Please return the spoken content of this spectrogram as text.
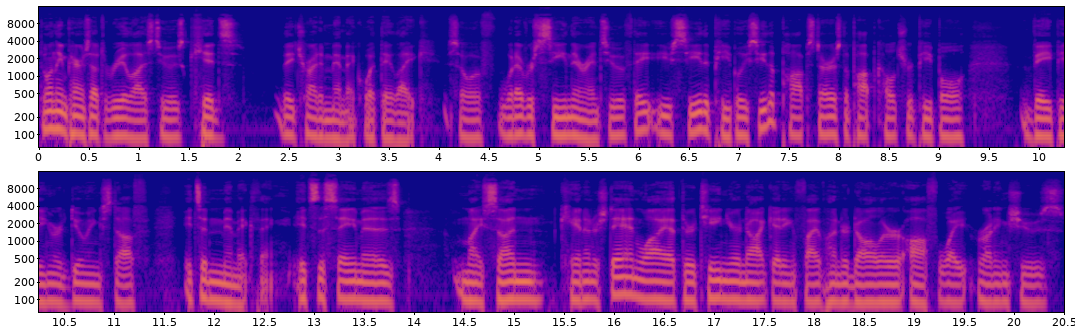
The one thing parents have to realize too is kids they try to mimic what they like. So if whatever scene they're into, if they you see the people, you see the pop stars, the pop culture people vaping or doing stuff, it's a mimic thing. It's the same as my son can't understand why at 13 you're not getting $500 Off-White running shoes.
